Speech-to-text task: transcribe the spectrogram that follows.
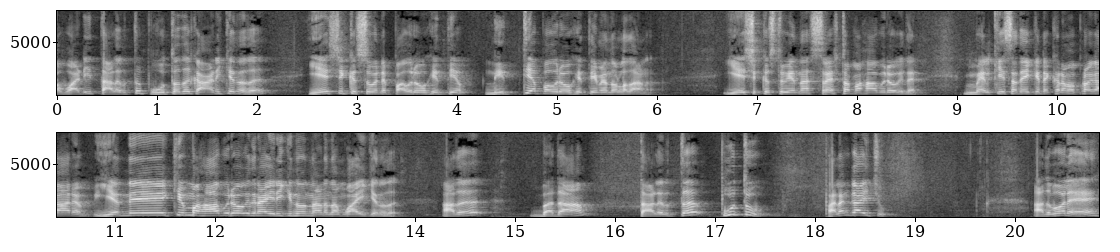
വടി തളിർത്ത് പൂത്തത് കാണിക്കുന്നത് യേശുക്രിസ്തുവിന്റെ പൗരോഹിത്യം നിത്യ പൗരോഹിത്യം എന്നുള്ളതാണ്. യേശുക്രിസ്തു എന്ന ശ്രേഷ്ഠ മഹാപുരോഹിതൻ മെൽക്കി സദേക്കിന്റെ ക്രമപ്രകാരം എന്നേക്കും മഹാപുരോഹിതനായിരിക്കുന്നു എന്നാണ് നാം വായിക്കുന്നത്. അത് ബദാം തളിർത്ത് പൂത്തു ഫലം കായ്ച്ചു. അതുപോലെ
